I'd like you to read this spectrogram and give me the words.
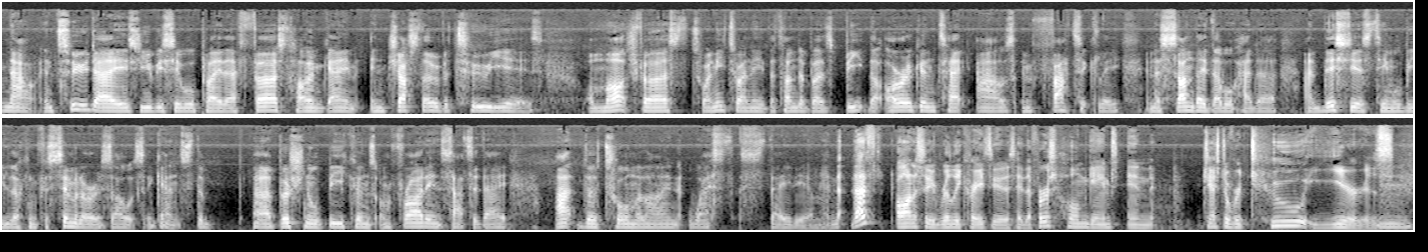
Now, in two days, UBC will play their first home game in just over two years. On March 1st, 2020, the Thunderbirds beat the Oregon Tech Owls emphatically in a Sunday doubleheader, and this year's team will be looking for similar results against the uh, Bushnell Beacons on Friday and Saturday at the Tourmaline West Stadium. And that's honestly really crazy to say. The first home games in just over two years. Mm.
